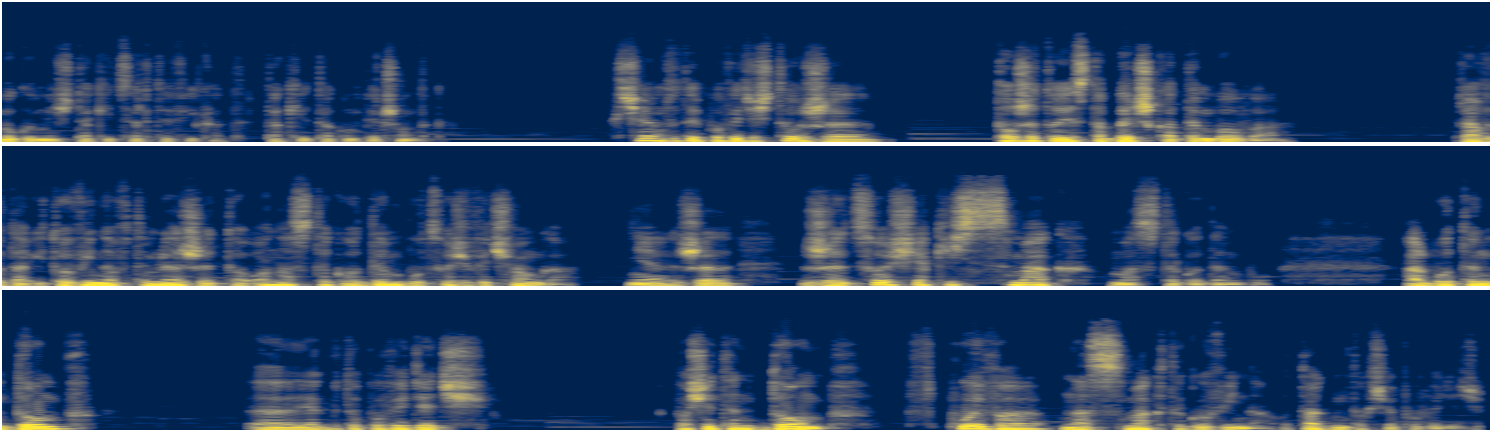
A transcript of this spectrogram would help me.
mogły mieć taki certyfikat, takie, taką pieczątkę. Chciałem tutaj powiedzieć to, że to, że to jest ta beczka dębowa, prawda, i to wino w tym leży, to ona z tego dębu coś wyciąga, nie? Że, że coś, jakiś smak ma z tego dębu. Albo ten dąb, jakby to powiedzieć, właśnie ten dąb wpływa na smak tego wina. O tak bym to chciał powiedzieć.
